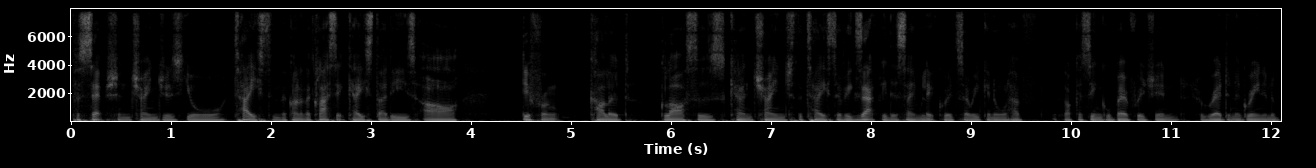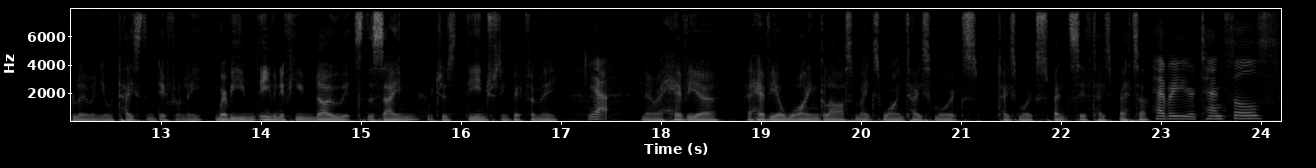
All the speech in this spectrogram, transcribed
perception changes your taste, and the kind of the classic case studies are different coloured glasses can change the taste of exactly the same liquid. So we can all have like a single beverage in a red and a green and a blue, and you'll taste them differently. Whether you even if you know it's the same, which is the interesting bit for me. Yeah. You know, a heavier a heavier wine glass makes wine taste more ex- taste more expensive, taste better. Heavier utensils,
